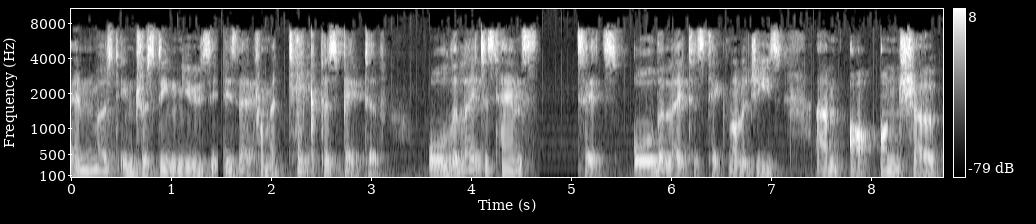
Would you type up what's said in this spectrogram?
and most interesting news is that from a tech perspective, all the latest hands sets, all the latest technologies um, are on show,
